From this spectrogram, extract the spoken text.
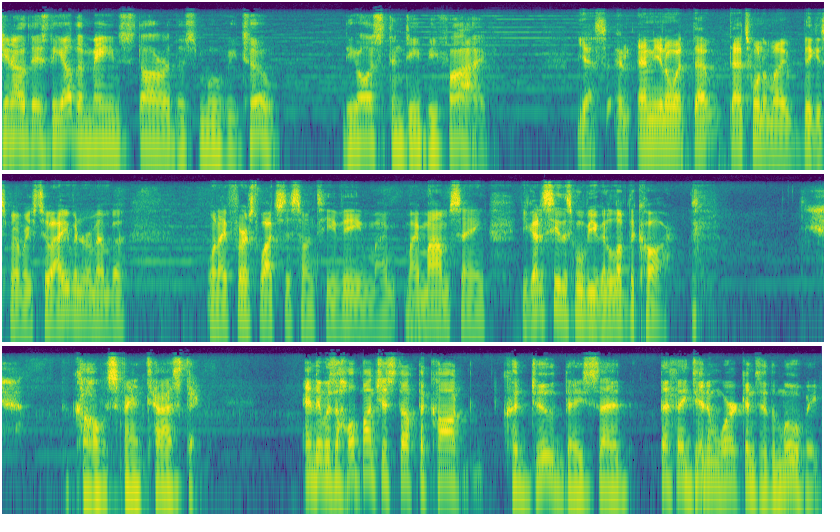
you know, there's the other main star of this movie too, the Aston DB5. Yes, and and you know what? That that's one of my biggest memories too. I even remember when I first watched this on TV. My my mom saying, "You got to see this movie. You're gonna love the car." The car was fantastic, and there was a whole bunch of stuff the car could do. They said that they didn't work into the movie.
